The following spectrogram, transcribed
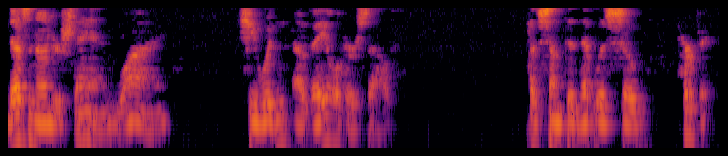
doesn't understand why she wouldn't avail herself of something that was so perfect.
